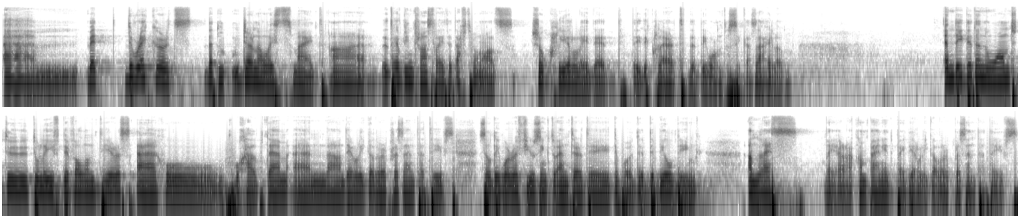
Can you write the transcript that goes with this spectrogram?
Um, but the records that journalists made uh, that have been translated afterwards show clearly that they declared that they want to seek asylum. And they didn't want to, to leave the volunteers uh, who, who helped them and uh, their legal representatives. So they were refusing to enter the, the, the, building unless they are accompanied by their legal representatives.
